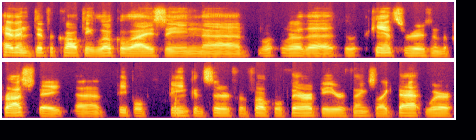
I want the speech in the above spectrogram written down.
having difficulty localizing uh, where the, the cancer is in the prostate. Uh, people being considered for focal therapy or things like that, where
